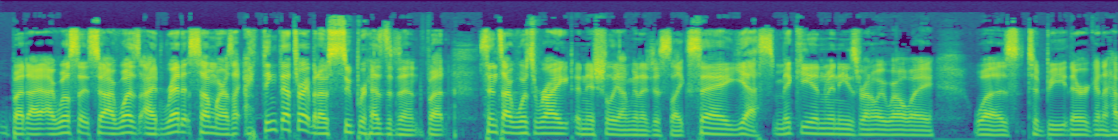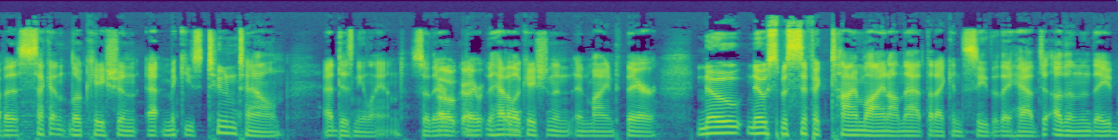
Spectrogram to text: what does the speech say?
but I, I will say, so I was, I'd read it somewhere. I was like, I think that's right, but I was super hesitant. But since I was right initially, I'm going to just like say, yes, Mickey and Minnie's Runaway Railway was to be, they're going to have a second location at Mickey's Toontown at Disneyland. So they're, Okay, they're, they had a location in, in mind there. No, no specific timeline on that that I can see that they had, other than they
